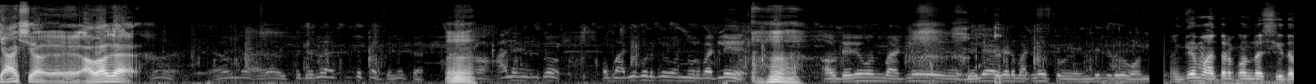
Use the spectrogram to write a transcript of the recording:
ಕ್ಯಾಶ್ ಅವಾಗ? ಒಂದು ಬಾಟ್ಲಿ ಕೊಡ್ತೀವಿ ಒಂದು ನೂರು ಬಾಟ್ಲಿ. ಹಾಂ. ಅವು ಡೈಲಿ ಒಂದು ಬಾಟ್ಲಿ ಡೈಲಿ ಎರಡೆರಡು ಬಾಟ್ಲಿ ಇತ್ತು ಎಂಟಿನ ಹಿಡಿದು ಒಂದು. ಹಂಗೆ ಮಾತಾಡ್ಕೊಂಡ ಸೀದಾ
